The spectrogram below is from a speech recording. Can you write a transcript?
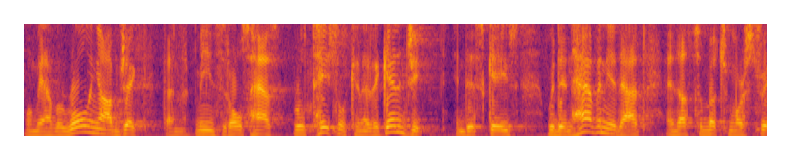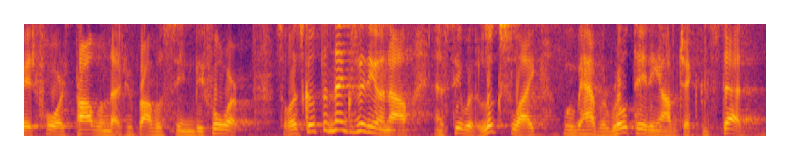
When we have a rolling object then it means it also has rotational kinetic energy. In this case we didn't have any of that and that's a much more straightforward problem that you've probably seen before. So let's go to the next video now and see what it looks like when we have a rotating object instead.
